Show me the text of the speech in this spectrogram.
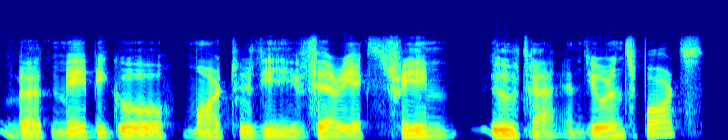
but maybe go more to the very extreme ultra endurance sports,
